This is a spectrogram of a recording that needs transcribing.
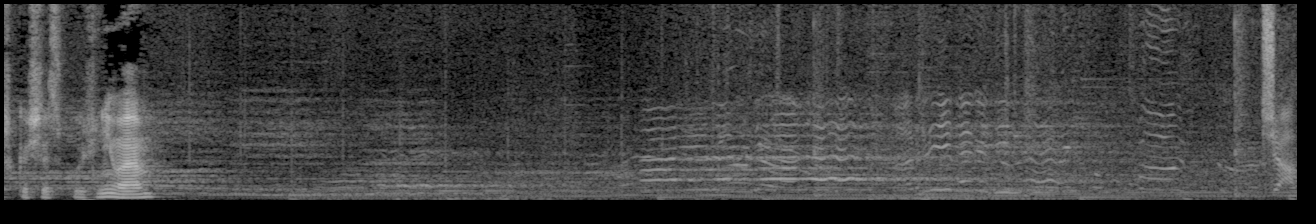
Troszkę się spóźniłem. Ciao.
